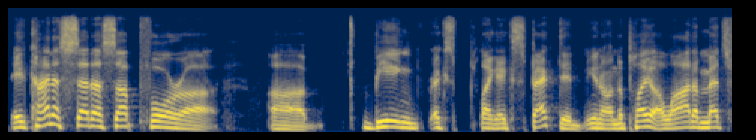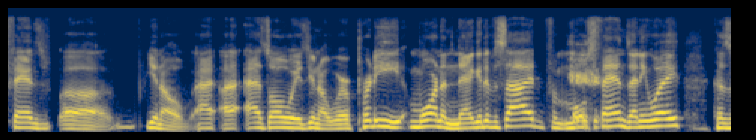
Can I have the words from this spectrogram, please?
it kind of set us up for uh uh being ex- like expected you know in the play. A lot of mets fans uh you know a- a- as always you know we're pretty more on the negative side for most fans anyway because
